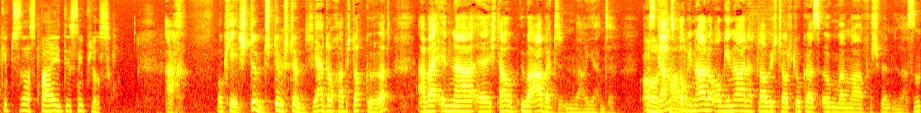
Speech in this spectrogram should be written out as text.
gibt es das bei Disney Plus. Ach, okay, stimmt, stimmt, stimmt. Ja, doch, habe ich doch gehört. Aber in einer, äh, ich glaube, überarbeiteten Variante. Das oh, ganz schade. originale Original hat, glaube ich, George Lucas irgendwann mal verschwinden lassen,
